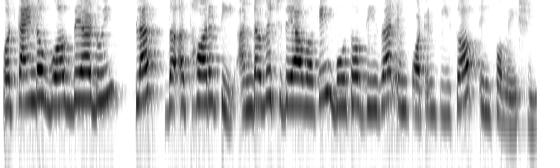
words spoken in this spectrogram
what kind of work they are doing plus the authority under which they are working both of these are important piece of information.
